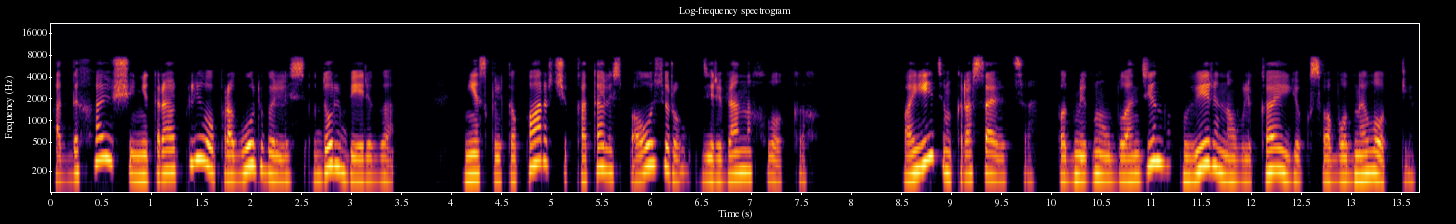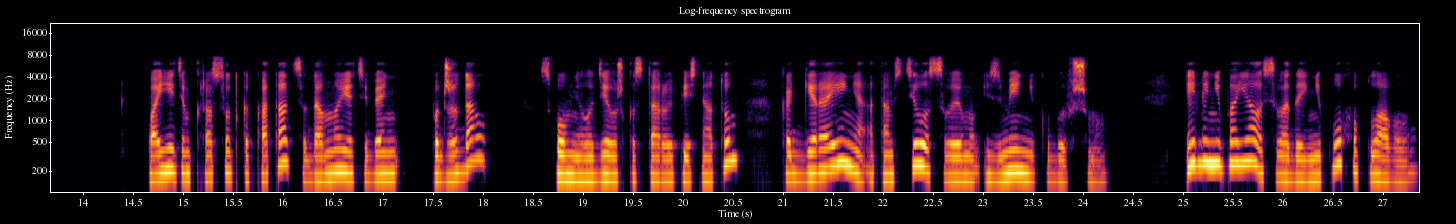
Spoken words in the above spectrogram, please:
Отдыхающие неторопливо прогуливались вдоль берега, Несколько парочек катались по озеру в деревянных лодках. «Поедем, красавица!» – подмигнул блондин, уверенно увлекая ее к свободной лодке. «Поедем, красотка, кататься? Давно я тебя поджидал?» Вспомнила девушка старую песню о том, как героиня отомстила своему изменнику бывшему. Элли не боялась воды и неплохо плавала,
